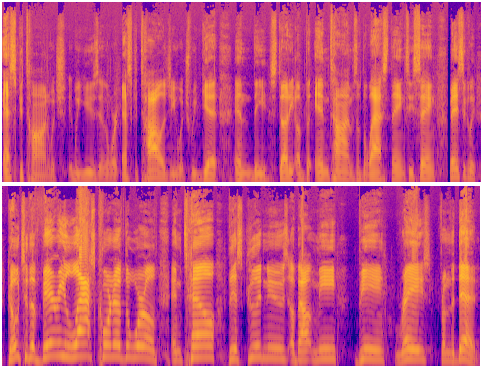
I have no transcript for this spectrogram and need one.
eschaton, which we use in the word eschatology, which we get in the study of the end times of the last things. He's saying basically, go to the very last corner of the world and tell this good news about me being raised from the dead.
